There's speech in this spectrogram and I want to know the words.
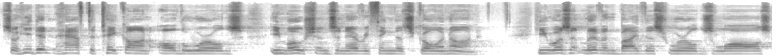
So he didn't have to take on all the world's emotions and everything that's going on. He wasn't living by this world's laws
